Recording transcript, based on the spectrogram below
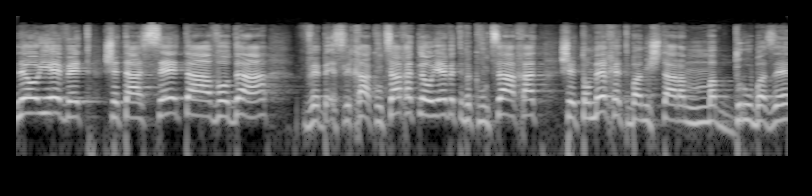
לאויבת שתעשה את העבודה סליחה, קבוצה אחת לאויבת וקבוצה אחת שתומכת במשטר המדרוב הזה,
